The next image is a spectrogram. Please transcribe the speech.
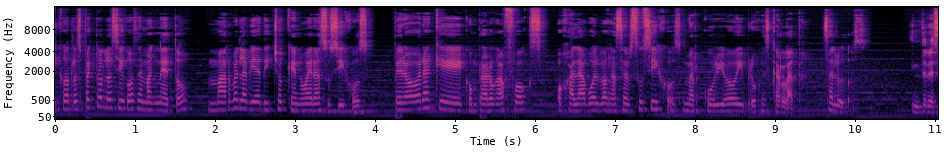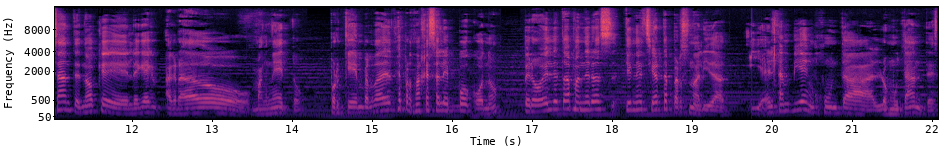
Y con respecto a los hijos de Magneto, Marvel había dicho que no eran sus hijos, pero ahora que compraron a Fox, ojalá vuelvan a ser sus hijos, Mercurio y Bruja Escarlata. Saludos. Interesante, ¿no? Que le haya agradado Magneto, porque en verdad este personaje sale poco, ¿no? Pero él de todas maneras tiene cierta personalidad, y él también junta a los mutantes.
